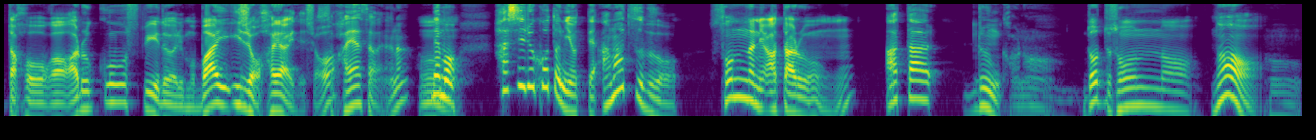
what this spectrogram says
た方が歩くスピードよりも倍以上速いでしょ？速さがやな。うんでも、走ることによって雨粒をそんなに当たるん？当たるんかな。だってそんな、なあ、うん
